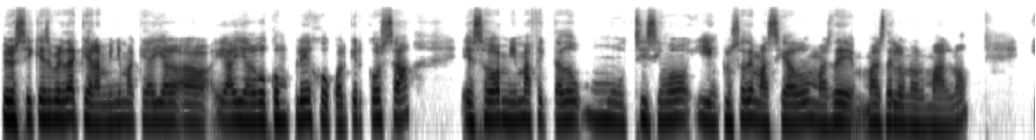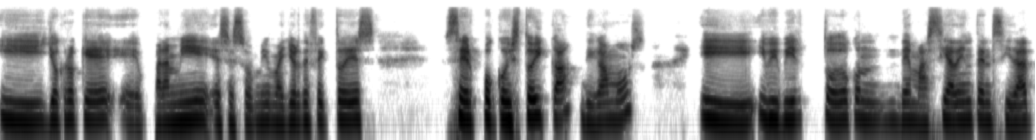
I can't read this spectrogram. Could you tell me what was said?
pero sí que es verdad que a la mínima que hay, hay algo complejo, cualquier cosa, eso a mí me ha afectado muchísimo e incluso demasiado más de, más de lo normal, ¿no? Y yo creo que eh, para mí es eso, mi mayor defecto es ser poco estoica, digamos, y, vivir todo con demasiada intensidad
